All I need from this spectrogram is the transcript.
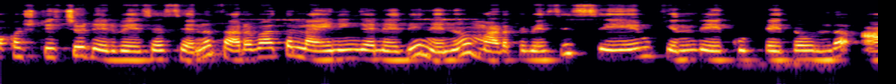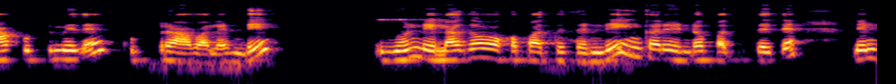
ఒక స్టిచ్ నేను వేసేసాను. తర్వాత లైనింగ్ అనేది నేను మడత వేసి సేమ్ కింద ఏ కుట్టు అయితే ఉందో ఆ కుట్టు మీదే కుట్టు రావాలండి. ఇదిగోండి ఇలాగా ఒక పద్ధతి అండి. ఇంకా రెండో పద్ధతి అయితే నేను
